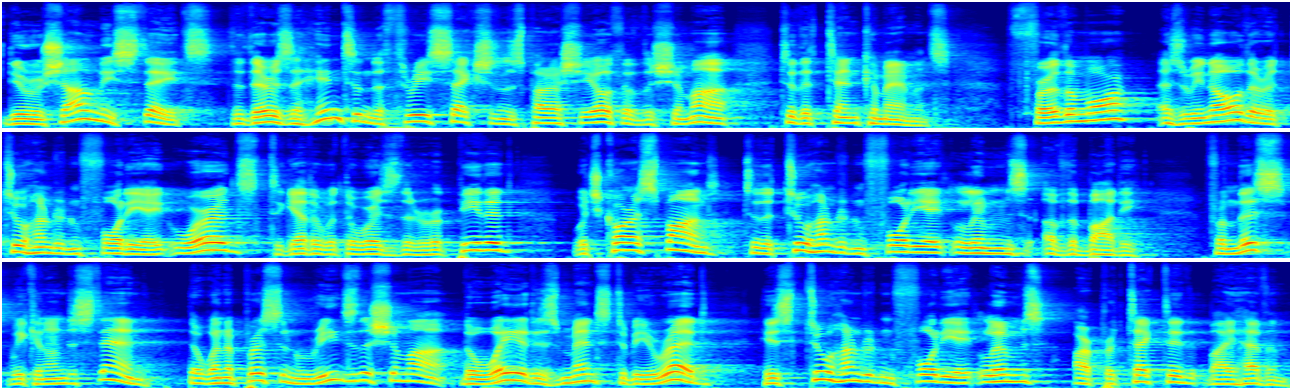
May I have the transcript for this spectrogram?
The Yerushalmi states that there is a hint in the three sections, parashiot of the Shema, to the Ten Commandments. Furthermore, as we know, there are 248 words, together with the words that are repeated, which correspond to the 248 limbs of the body. From this, we can understand that when a person reads the Shema the way it is meant to be read, his 248 limbs are protected by heaven.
